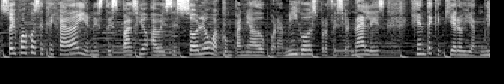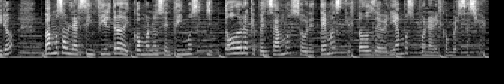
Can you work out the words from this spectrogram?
Soy Juan José Tejada y en este espacio, a veces solo o acompañado por amigos, profesionales, gente que quiero y admiro, vamos a hablar sin filtro de cómo nos sentimos y todo lo que pensamos sobre temas que todos deberíamos poner en conversación.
